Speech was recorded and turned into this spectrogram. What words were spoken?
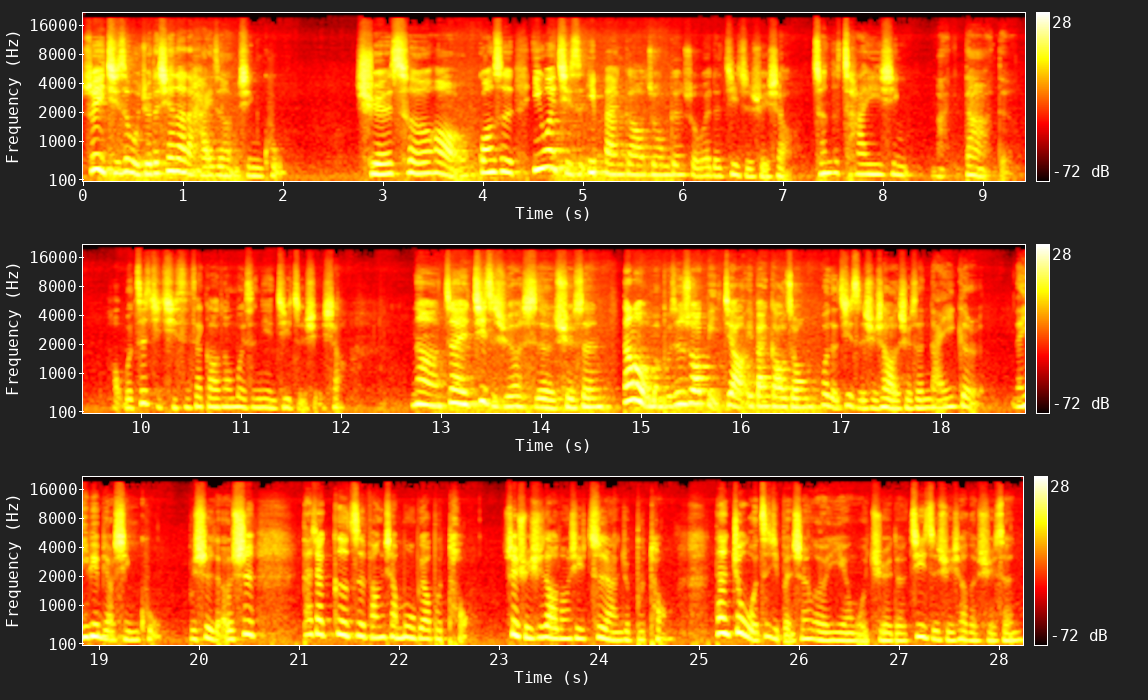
所以其实我觉得现在的孩子很辛苦，学车哈，光是因为其实一般高中跟所谓的技职学校真的差异性蛮大的。我自己其实，在高中我也是念技职学校。那在技职学校的学生，当然我们不是说比较一般高中或者技职学校的学生哪一个哪一边比较辛苦，不是的，而是大家各自方向目标不同，所以学习到的东西自然就不同。但就我自己本身而言，我觉得技职学校的学生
